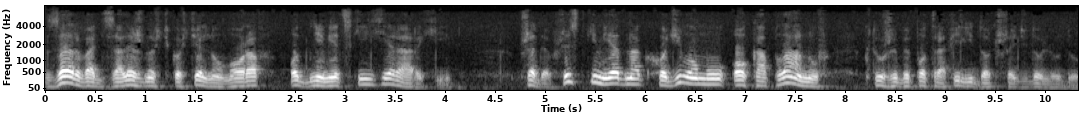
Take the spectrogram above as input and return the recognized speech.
zerwać zależność kościelną Moraw od niemieckiej hierarchii. Przede wszystkim jednak chodziło mu o kaplanów, którzy by potrafili dotrzeć do ludu.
